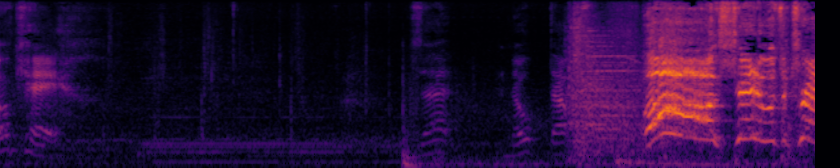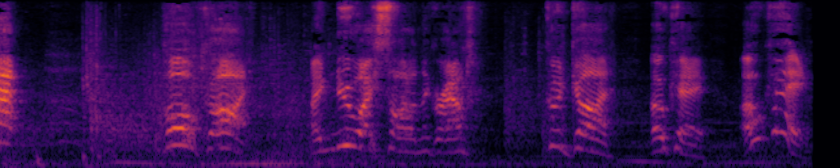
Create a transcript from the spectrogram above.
Okay. Is that? Nope, that was. Oh shit! It was a trap! Oh god! I knew I saw it on the ground. Good god. Okay. Okay.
